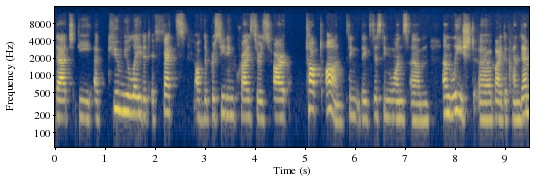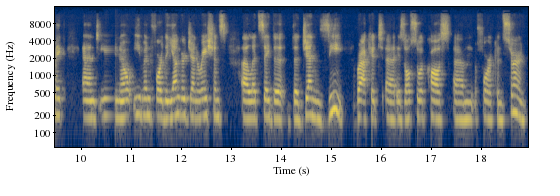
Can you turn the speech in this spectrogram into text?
that the accumulated effects of the preceding crisis are topped on the existing ones um, unleashed uh, by the pandemic. And, you know, even for the younger generations, uh, let's say the, the Gen Z bracket uh, is also a cause um, for concern.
